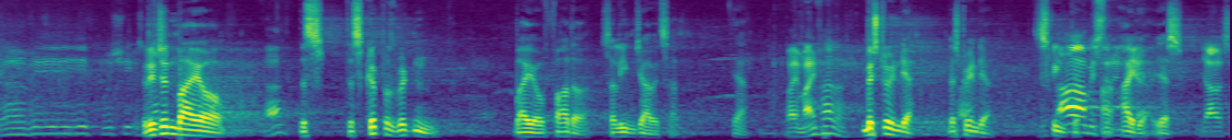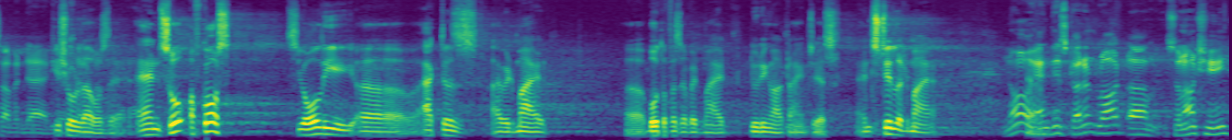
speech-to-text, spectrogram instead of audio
कभी खुशी written by your Huh? the, s- the script was written by your father Salim Javed Sahab. Yeah, by my father Mr. India, Mr. India, screen ah Mr. uh, India idea, yes. Javed Saab and dad yes, Kishore Da was there, and so of course, see all the uh, actors I've admired. Uh, both of us have admired during our times, yes, and still admire. No, and this current lot, um, Sonakshi,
